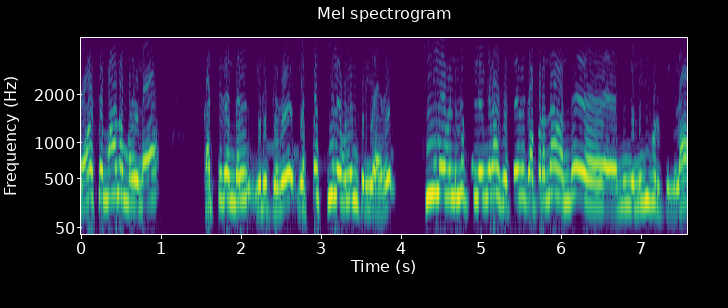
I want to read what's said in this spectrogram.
மோசமான முறையில கட்டிடங்கள் இருக்குது. எப்ப கீழே விழுன்னு தெரியாது. கீழே விழுந்து பிள்ளைங்களாம் செத்ததுக்கு அப்புறம் தான் வந்து நீங்க நிதி கொடுப்பீங்களா?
